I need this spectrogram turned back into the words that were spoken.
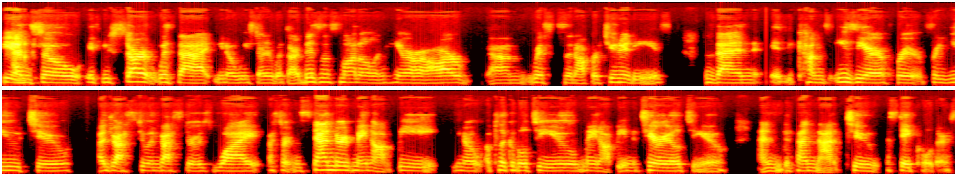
yeah. And so if you start with that, you know, we started with our business model and here are our um, risks and opportunities, then it becomes easier for, for you to address to investors why a certain standard may not be you know applicable to you may not be material to you and defend that to stakeholders.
